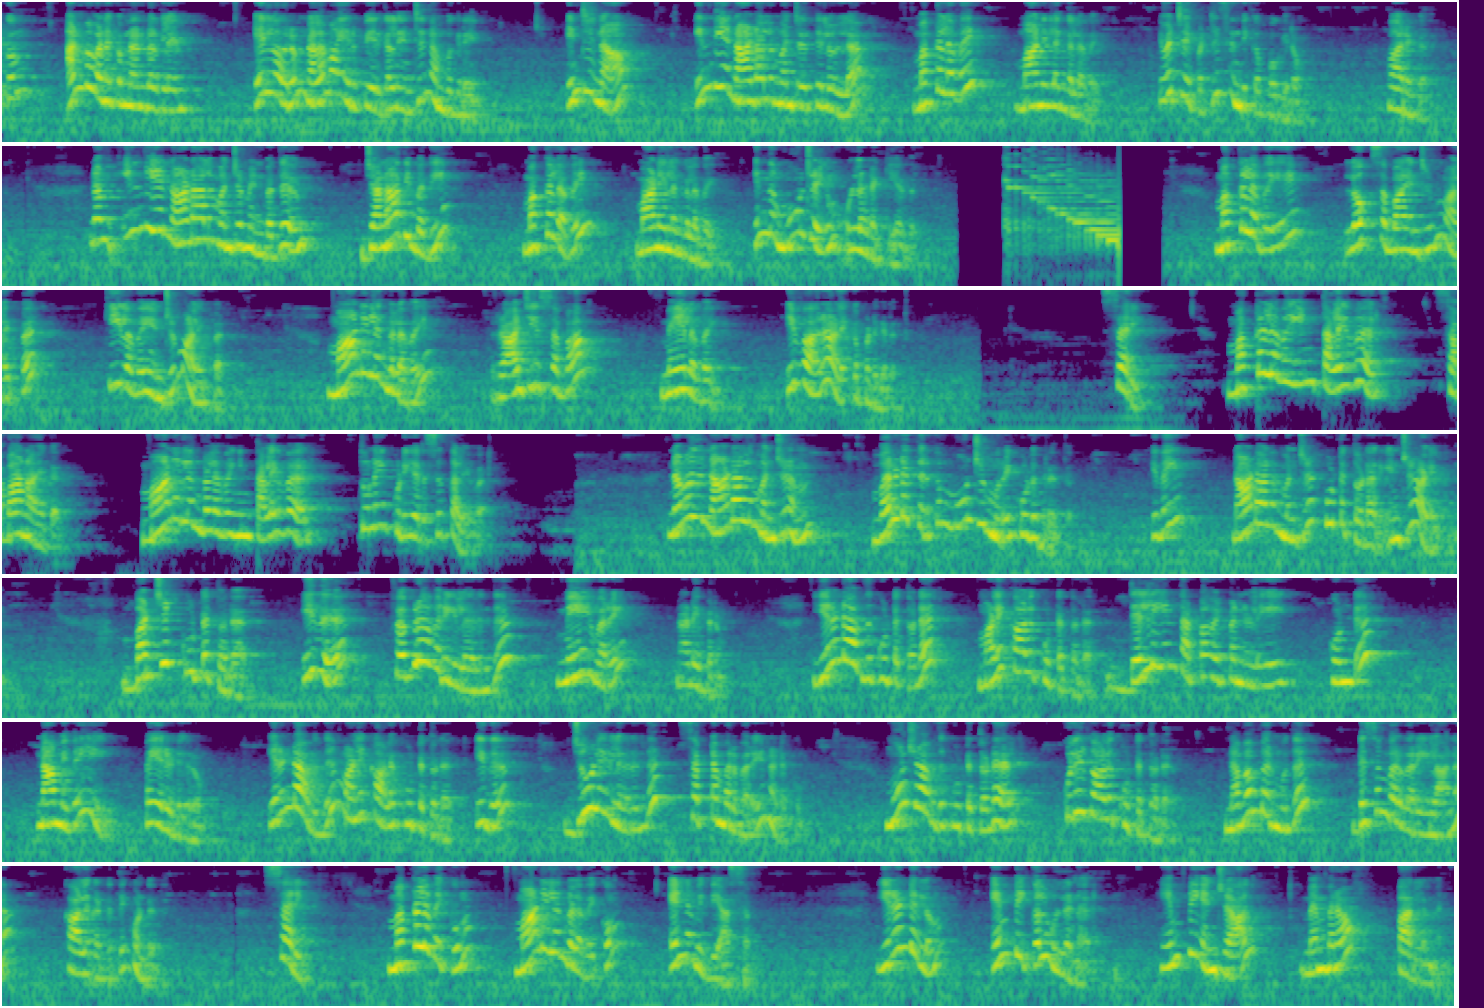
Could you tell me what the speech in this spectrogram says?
அனைவருக்கும் அன்பு வணக்கம் நண்பர்களே. எல்லோரும் நலமாயிருப்பீர்கள் என்று நம்புகிறேன். இன்று நாம் இந்திய நாடாளுமன்றத்தில் உள்ள மக்களவை மாநிலங்களவை இவற்றை பற்றி சிந்திக்கப் போகிறோம். வாருங்கள். நம் இந்திய நாடாளுமன்றம் என்பது ஜனாதிபதி மக்களவை மாநிலங்களவை இந்த மூன்றையும் உள்ளடக்கியது. மக்களவையை லோக்சபா என்றும் அழைப்பர் கீழவை என்றும் அழைப்பர். மாநிலங்களவை ராஜ்யசபா மேலவை இவ்வாறு அழைக்கப்படுகிறது. சரி மக்களவையின் தலைவர் சபாநாயகர் மாநிலங்களவையின் தலைவர் துணை குடியரசுத் தலைவர். நமது நாடாளுமன்றம் வருடத்திற்கு மூன்று முறை கூடுகிறது. இதை நாடாளுமன்ற கூட்டத்தொடர் என்று அழைப்போம். பட்ஜெட் கூட்டத்தொடர். இது பிப்ரவரியிலிருந்து மே வரை நடைபெறும். இரண்டாவது கூட்டத்தொடர் மழைக்கால கூட்டத்தொடர். டெல்லியின் தட்பவெப்ப நிலையை கொண்டு நாம் இதை பெயரிடுகிறோம். இரண்டாவது மழைக்கால கூட்டத்தொடர். இது ஜூலையிலிருந்து செப்டம்பர் வரை நடக்கும். மூன்றாவது கூட்டத்தொடர் குளிர்கால கூட்டத்தொடர். நவம்பர் முதல் டிசம்பர் வரையிலான காலகட்டத்தை கொண்டது. சரி. மக்களவைக்கும் மாநிலங்களவைக்கும் என்ன வித்தியாசம்? இரண்டிலும் எம்பிக்கள் உள்ளனர். எம்பி என்றால் மெம்பர் ஆஃப் பார்லிமெண்ட்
